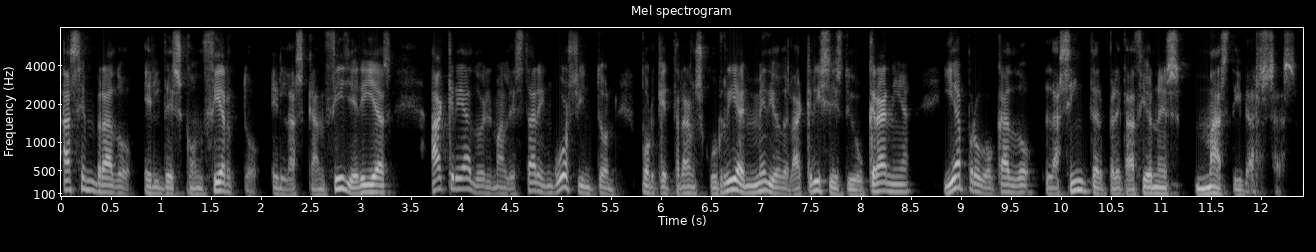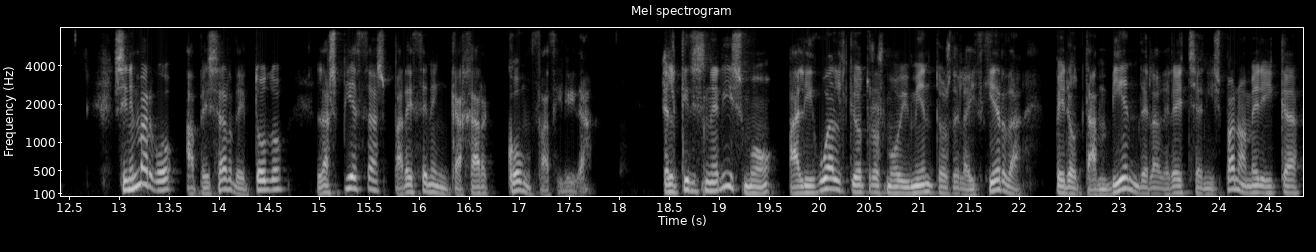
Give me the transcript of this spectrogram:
ha sembrado el desconcierto en las cancillerías, ha creado el malestar en Washington porque transcurría en medio de la crisis de Ucrania y ha provocado las interpretaciones más diversas. Sin embargo, a pesar de todo, las piezas parecen encajar con facilidad. El kirchnerismo, al igual que otros movimientos de la izquierda, pero también de la derecha en Hispanoamérica,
